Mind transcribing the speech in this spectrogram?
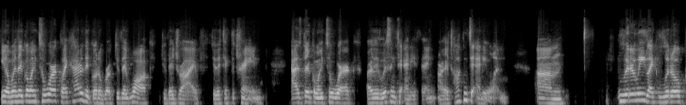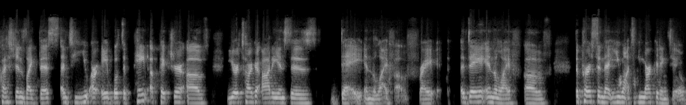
you know, when they're going to work, like, how do they go to work? Do they walk? Do they drive? Do they take the train? As they're going to work, are they listening to anything? Are they talking to anyone? Um, literally like little questions like this until you are able to paint a picture of your target audience's day in the life of, right? A day in the life of the person that you want to be marketing to.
